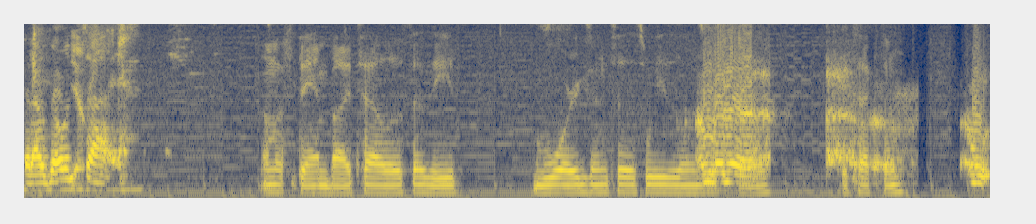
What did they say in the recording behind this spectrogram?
But I'll go Yep. inside. I'm gonna stand by Talos as he wargs into this weasel and I'm gonna- uh, protect him. I'm,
